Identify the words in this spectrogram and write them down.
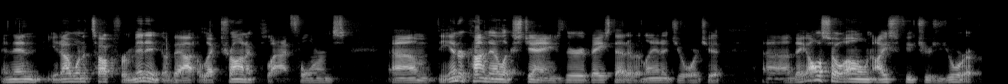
And then, you know, I want to talk for a minute about electronic platforms. Um, the Intercontinental Exchange, they're based out of Atlanta, Georgia. Uh, they also own ICE Futures Europe,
